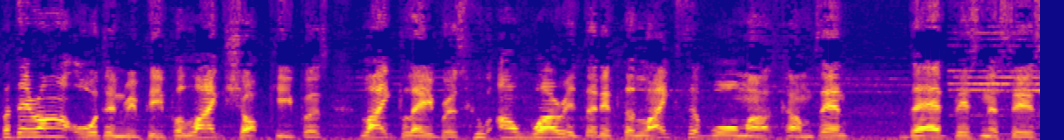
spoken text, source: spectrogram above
but there are ordinary people like shopkeepers, like labourers, who are worried that if the likes of Walmart comes in, their businesses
